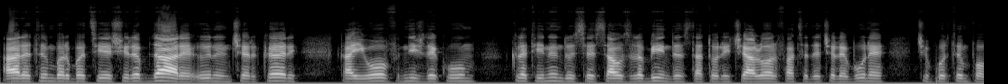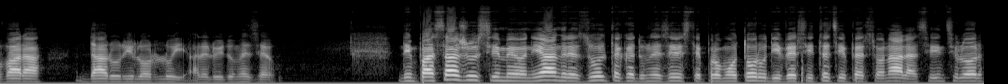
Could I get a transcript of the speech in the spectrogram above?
arătând bărbăție și răbdare în încercări, ca Iov nici de cum, clătinându-se sau slăbind în statornicia lor față de cele bune, ci purtând povara darurilor lui, ale lui Dumnezeu. Din pasajul simeonian rezultă că Dumnezeu este promotorul diversității personale a Sfinților,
